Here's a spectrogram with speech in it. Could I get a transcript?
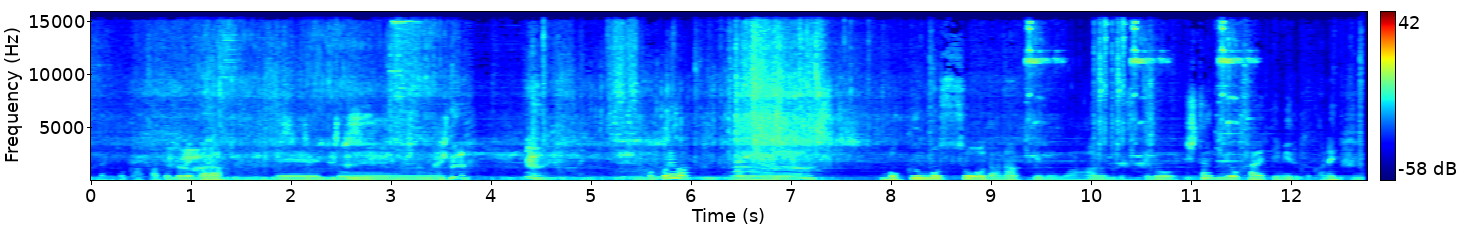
てったりとか。あとそれからえっ、とこれは僕もそうだなっていうのはあるんですけど下着を変えてみるとかね、うん、っ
